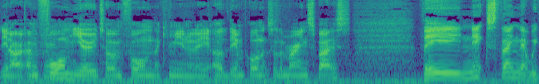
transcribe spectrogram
you know, inform okay. you to inform the community of the importance of the marine space. The next thing that we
